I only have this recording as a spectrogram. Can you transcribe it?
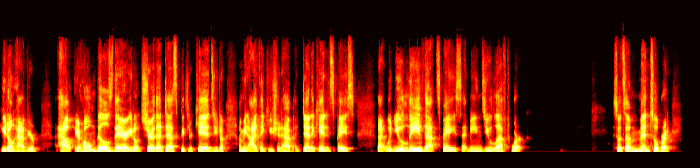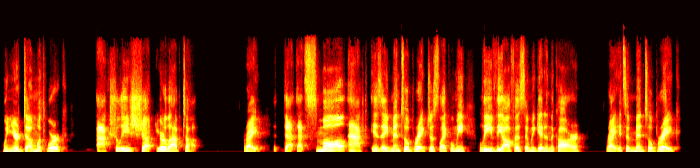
You don't have your how your home bills there. You don't share that desk with your kids. You don't. I mean, I think you should have a dedicated space that when you leave that space, that means you left work. So it's a mental break. When you're done with work, actually shut your laptop. Right? That that small act is a mental break just like when we leave the office and we get in the car right? It's a mental break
